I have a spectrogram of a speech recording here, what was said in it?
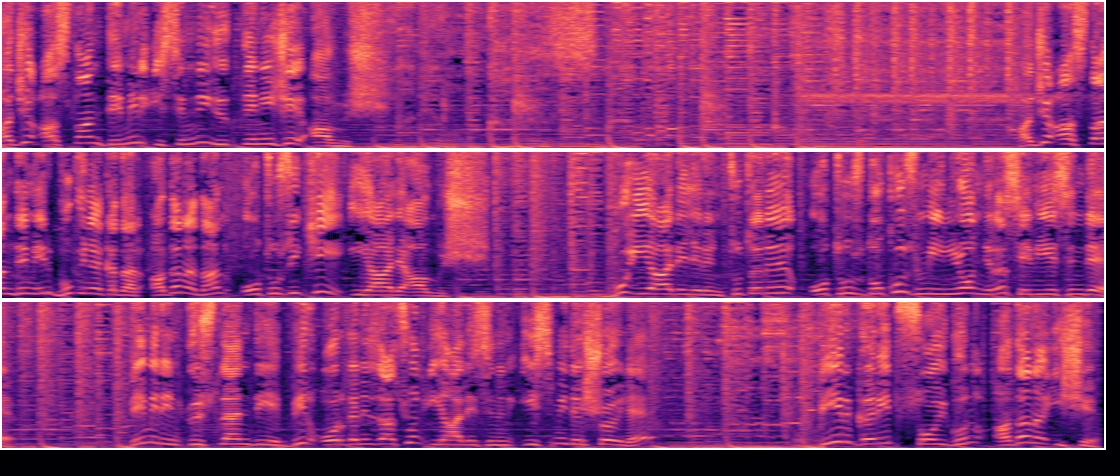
Hacı Aslan Demir isimli yüklenici almış. Hacı Aslan Demir bugüne kadar Adana'dan 32 ihale almış. Bu ihalelerin tutarı 39 milyon lira seviyesinde. Demir'in üstlendiği bir organizasyon ihalesinin ismi de şöyle. Bir garip soygun Adana işi.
